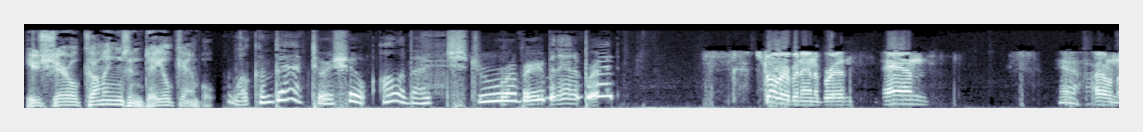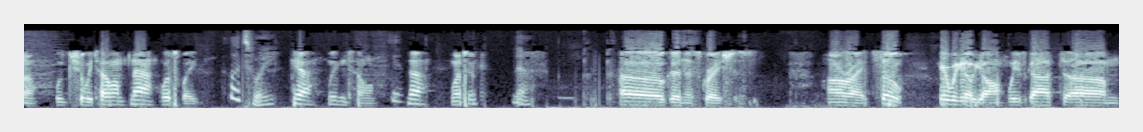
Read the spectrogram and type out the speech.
here's Cheryl Cummings and Dale Campbell. Welcome back to our show all about strawberry banana bread. Strawberry banana bread, and yeah, I don't know. Should we tell them? Nah, let's wait. Let's wait. Yeah, we can tell them. No, want to? No. Oh goodness gracious! All right, so here we go, y'all. We've got. um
